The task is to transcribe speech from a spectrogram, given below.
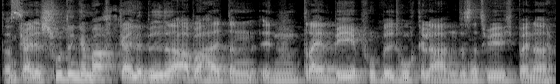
das. Ein geiles Shooting gemacht, geile Bilder, aber halt dann in 3 MB pro Bild hochgeladen. Das ist natürlich bei einer, ja.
